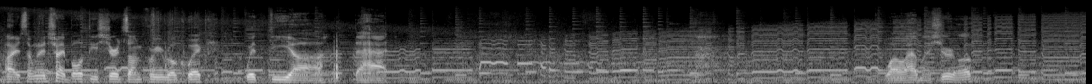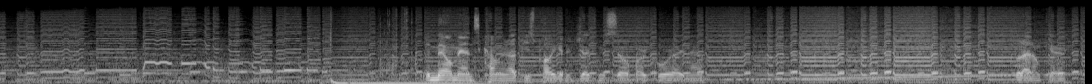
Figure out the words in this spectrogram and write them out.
All right, so I'm gonna try both these shirts on for you real quick with the, uh, the hat. While I have my shirt off. The mailman's coming up. He's probably gonna judge me so hardcore right now. But I don't care.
